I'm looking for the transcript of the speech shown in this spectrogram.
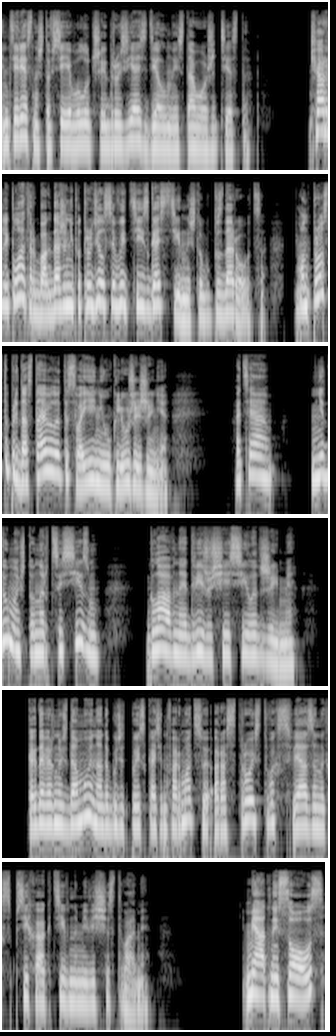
Интересно, что все его лучшие друзья сделаны из того же теста. Чарли Клаттербак даже не потрудился выйти из гостиной, чтобы поздороваться. Он просто предоставил это своей неуклюжей жене. Хотя не думаю, что нарциссизм — главная движущая сила Джимми. Когда вернусь домой, надо будет поискать информацию о расстройствах, связанных с психоактивными веществами. «Мятный соус?»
